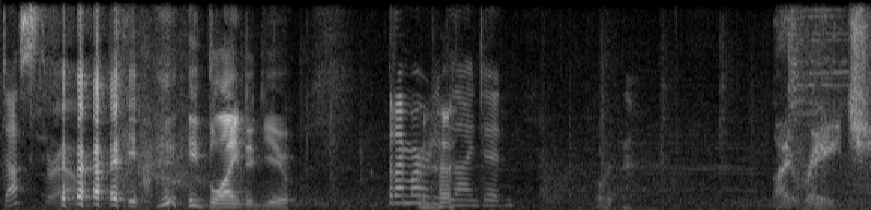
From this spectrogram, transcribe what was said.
Dust throw. he blinded you. but I'm already blinded. My rage.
